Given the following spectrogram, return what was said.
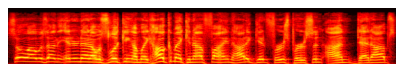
So I was on the internet, I was looking, I'm like, how come I cannot find how to get first person on Dead Ops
